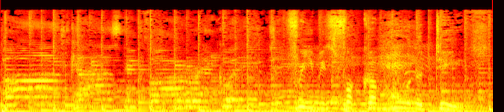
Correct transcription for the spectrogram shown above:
Podcasting for Equity. Freebies for Communities.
